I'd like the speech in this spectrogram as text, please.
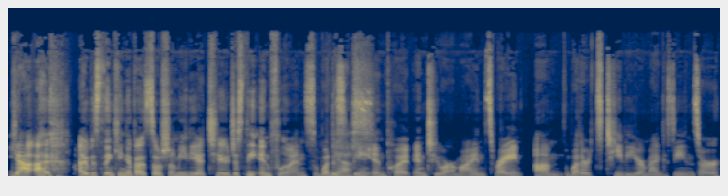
yeah, I I was thinking about social media too, just the influence, what is being input into our minds, right? Um, whether it's TV or magazines or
